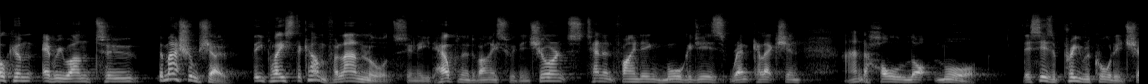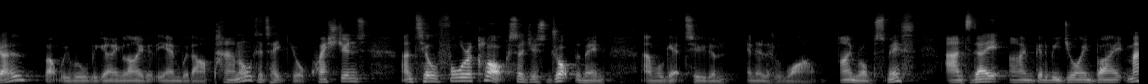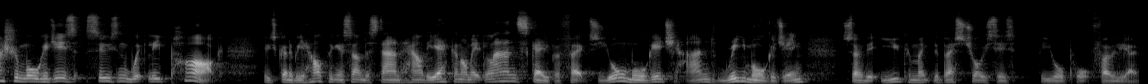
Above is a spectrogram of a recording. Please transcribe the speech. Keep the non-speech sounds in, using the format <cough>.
Welcome everyone to the Mashroom Show, the place to come for landlords who need help and advice with insurance, tenant finding, mortgages, rent collection, and a whole lot more. This is a pre recorded show, but we will be going live at the end with our panel to take your questions until four o'clock. So just drop them in and we'll get to them in a little while. I'm Rob Smith, and today I'm going to be joined by Mashroom Mortgages Susan Whitley Park who's going to be helping us understand how the economic landscape affects your mortgage and remortgaging so that you can make the best choices for your portfolio.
